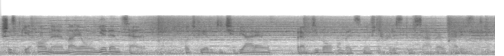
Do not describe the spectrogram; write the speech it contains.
Wszystkie one mają jeden cel potwierdzić wiarę prawdziwą obecność Chrystusa w Eucharystii.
